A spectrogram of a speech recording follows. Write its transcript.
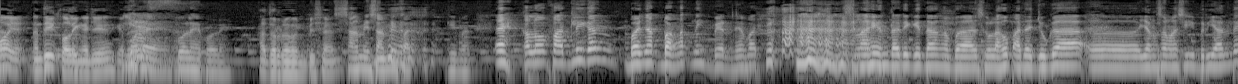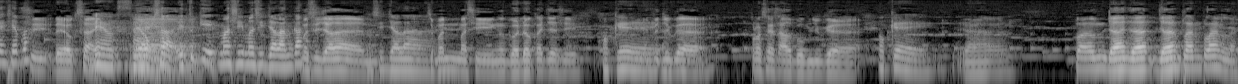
Oh ya, nanti calling aja ya. Yes. Boleh, boleh, boleh. Atur nuhun pisan. Sami-sami Fat, gimana? Eh kalau Fadli kan banyak banget nih bandnya Fat. Selain tadi kita ngebahas hula hoop, ada juga eh, yang sama si Brian teh siapa? Si Deoxide. Deoxide. Deoksa. Itu Ki, masih masih jalan kah? Masih jalan. Masih jalan. Cuman masih ngegodok aja sih. Oke. Itu juga proses album juga. Oke. Ya pelan jalan jalan jalan pelan pelan lah.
